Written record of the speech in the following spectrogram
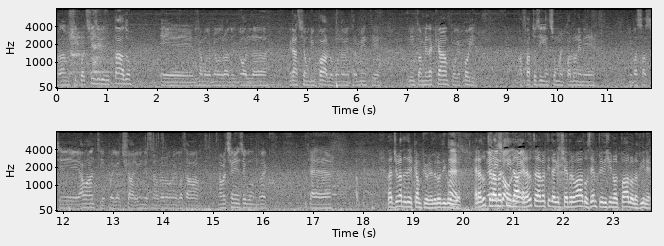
Poteva uscire qualsiasi risultato e diciamo che abbiamo trovato il gol eh, grazie a un rimpallo fondamentalmente vinto a metà campo che poi ha fatto sì che insomma il pallone mi, mi passasse avanti e poi calciare, quindi è stata proprio una cosa, una frazione di secondo, ecco. Cioè, La giocata del campione, te lo dico Eh, io. Era tutta, la risolto, partita, ecco. era tutta la partita che ci hai provato, sempre vicino al palo, alla fine.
